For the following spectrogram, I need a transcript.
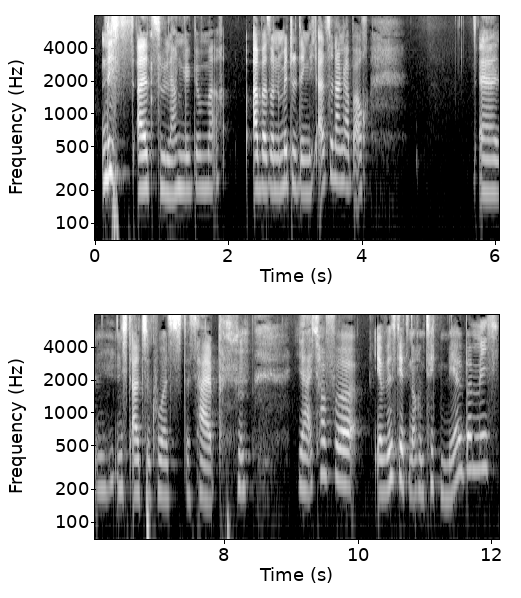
nicht allzu lange gemacht. Aber so ein Mittelding nicht allzu lange, aber auch äh, nicht allzu kurz. Deshalb, ja, ich hoffe, ihr wisst jetzt noch einen Ticken mehr über mich.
